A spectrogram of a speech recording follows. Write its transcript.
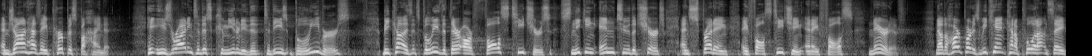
And John has a purpose behind it. he's writing to this community, to, to these believers, because it's believed that there are false teachers sneaking into the church and spreading a false teaching and a false narrative. Now, the hard part is we can't kind of pull it out and say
